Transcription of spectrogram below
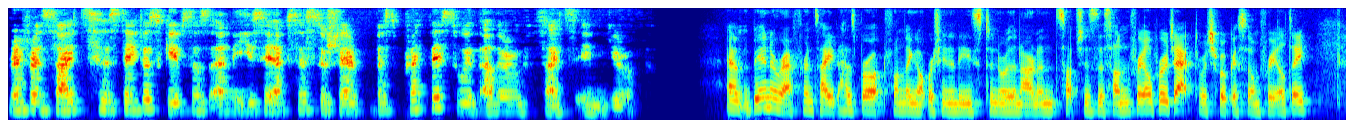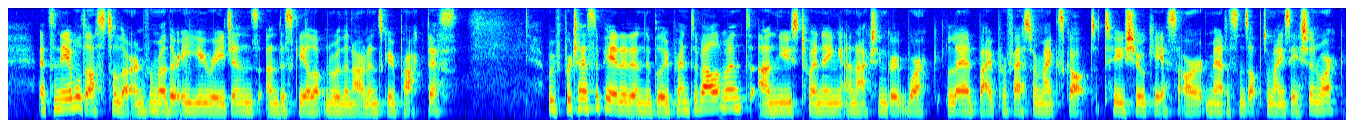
Reference sites status gives us an easy access to share best practice with other sites in Europe. Um, being a reference site has brought funding opportunities to Northern Ireland, such as the Sunfrail project, which focuses on frailty. It's enabled us to learn from other EU regions and to scale up Northern Ireland's good practice. We've participated in the blueprint development and used twinning and action group work led by Professor Mike Scott to showcase our medicines optimisation work.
